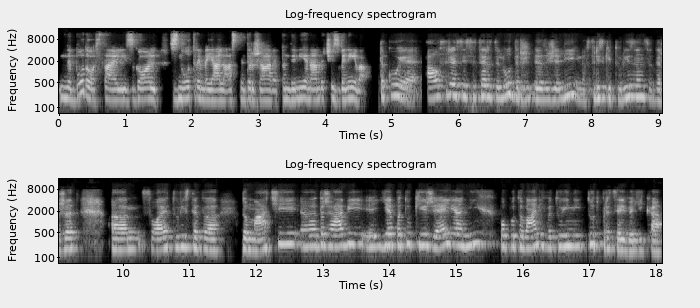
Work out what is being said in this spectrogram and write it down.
ne bodo ostajali zgolj znotraj meja lastne države. Pandemija namreč izveneva. Tako je. Avstrija si sicer zelo drž, želi in avstrijski turizem zadržati um, svoje turiste v domači uh, državi, je pa tukaj želja njih po potovanjih v tujini tudi precej velika.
